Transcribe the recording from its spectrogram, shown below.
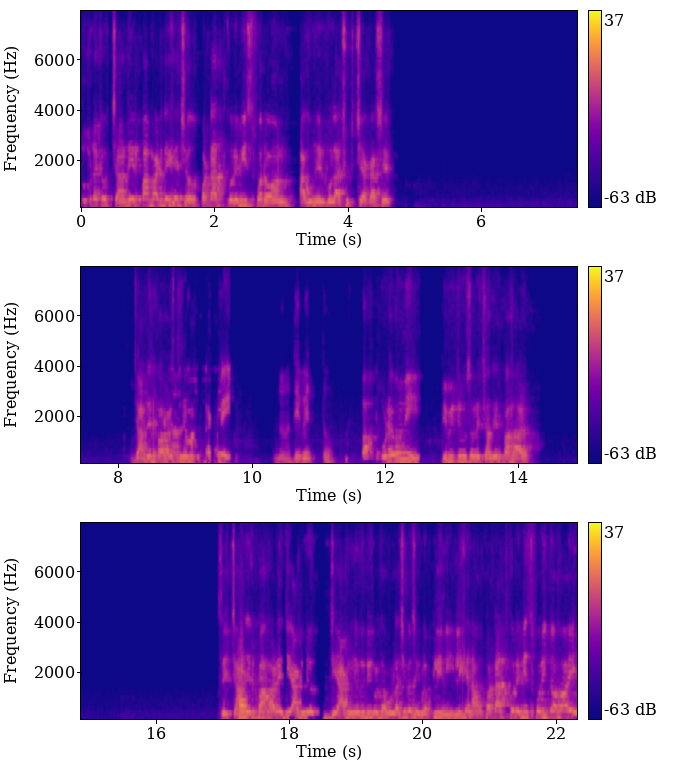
তোমরা কেউ চাঁদের পাহাড় দেখেছ? হঠাৎ করে বিস্ফোরণ আগুনের গোলা ছুটছে আকাশে? চাঁদের পাহাড় সিনেমা দেখনি? না দেবের তো। বা পড়েও নি? বিভূতিভূষণের চাঁদের পাহাড়? সেই চাঁদের হ্যাঁ। পাহাড়ে যে আগ্নেয় যে আগ্নেয়গিরির কথা বলা ছিল সেগুলো প্লিনি লিখে নাও। হঠাৎ করে বিস্ফোরিত হয়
